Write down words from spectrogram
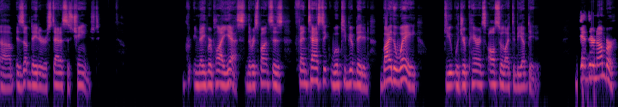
um, is updated or status has changed? And they reply yes. The response is fantastic. We'll keep you updated. By the way, do you, would your parents also like to be updated? Get their number,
